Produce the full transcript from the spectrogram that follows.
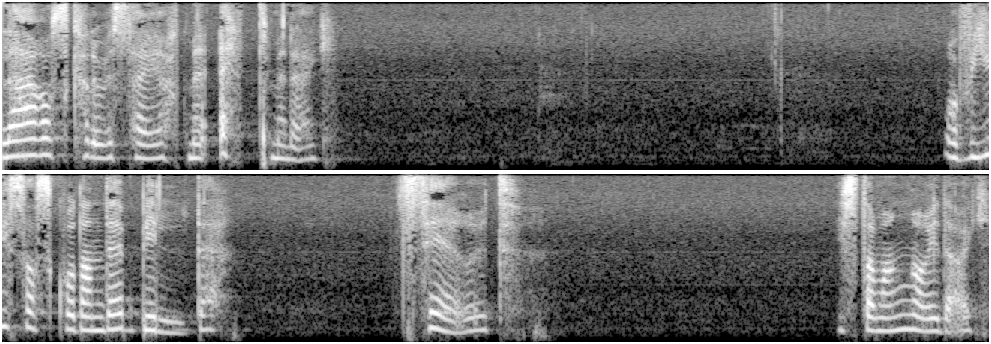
Lær oss hva det vil si at vi er ett med deg. Og vis oss hvordan det bildet ser ut i Stavanger i dag.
